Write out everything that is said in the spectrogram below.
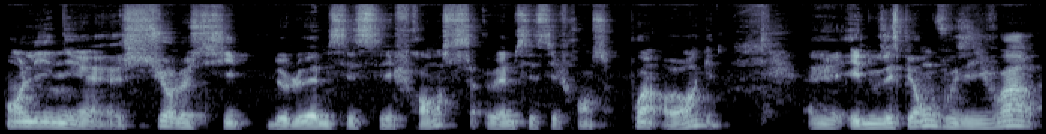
en ligne sur le site de l'EMCC France, emccfrance.org. Euh, et nous espérons vous y voir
